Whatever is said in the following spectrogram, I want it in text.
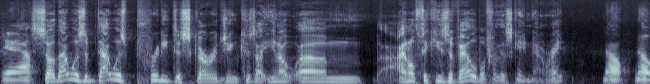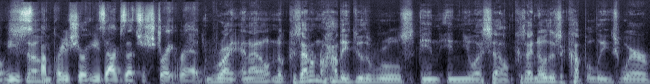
yeah. So that was that was pretty discouraging because I, you know, um, I don't think he's available for this game now, right? No, no. He's. So- I'm pretty sure he's out because that's a straight red. Right, and I don't know because I don't know how they do the rules in in USL because I know there's a couple leagues where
